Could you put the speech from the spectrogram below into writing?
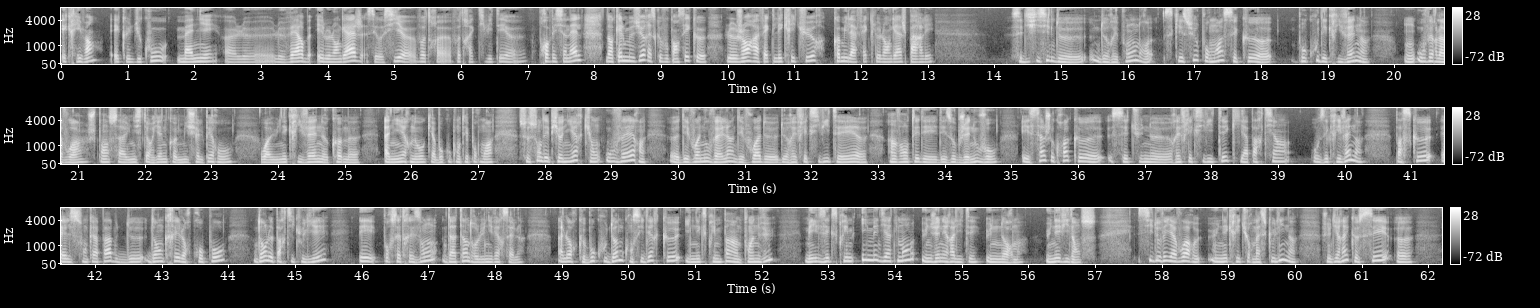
écrivain et que du coup, manier le, le, verbe et le langage, c'est aussi votre, votre activité professionnelle. Dans quelle mesure est-ce que vous pensez que le genre affecte l'écriture comme il affecte le langage parlé? C'est difficile de, de, répondre. Ce qui est sûr pour moi, c'est que beaucoup d'écrivaines ont ouvert la voie. Je pense à une historienne comme Michel Perrault ou à une écrivaine comme Annie Ernaux, qui a beaucoup compté pour moi. Ce sont des pionnières qui ont ouvert euh, des voies nouvelles, des voies de, réflexivité, euh, inventé des, objets nouveaux. Et ça, je crois que c'est une réflexivité qui appartient aux écrivaines parce qu'elles sont capables d'ancrer leurs propos dans le particulier et, pour cette raison, d'atteindre l'universel. Alors que beaucoup d'hommes considèrent qu'ils n'expriment pas un point de vue, mais ils expriment immédiatement une généralité, une norme, une évidence. S'il devait y avoir une écriture masculine, je dirais que c'est euh,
